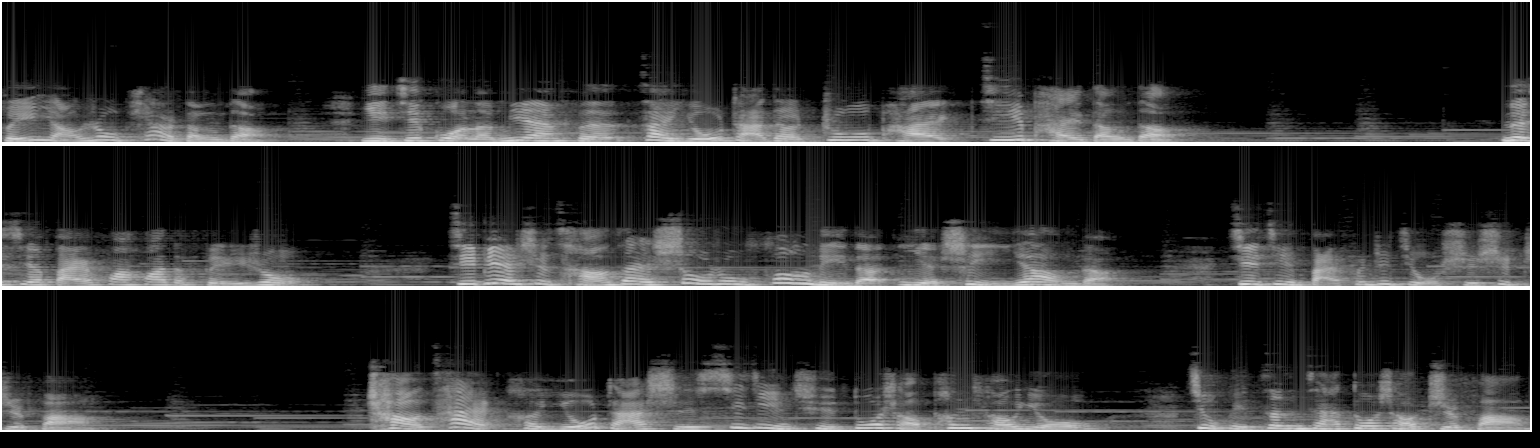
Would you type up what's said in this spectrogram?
肥羊肉片等等，以及裹了面粉再油炸的猪排、鸡排等等。那些白花花的肥肉，即便是藏在瘦肉缝里的，也是一样的，接近百分之九十是脂肪。炒菜和油炸时吸进去多少烹调油，就会增加多少脂肪。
